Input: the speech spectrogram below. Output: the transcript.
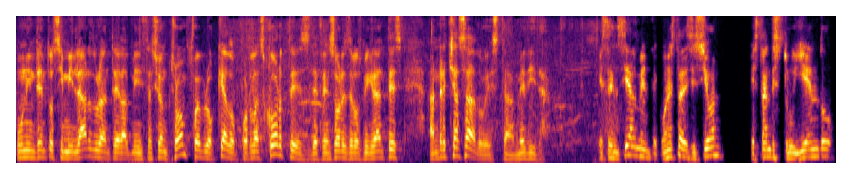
Un intento similar durante la administración Trump fue bloqueado por las Cortes. Defensores de los migrantes han rechazado esta medida. Esencialmente, con esta decisión están destruyendo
